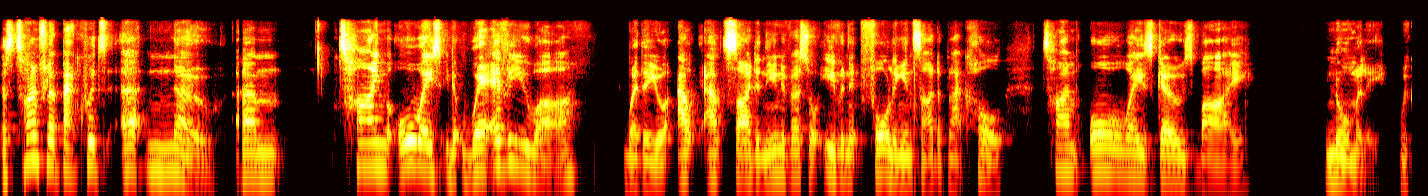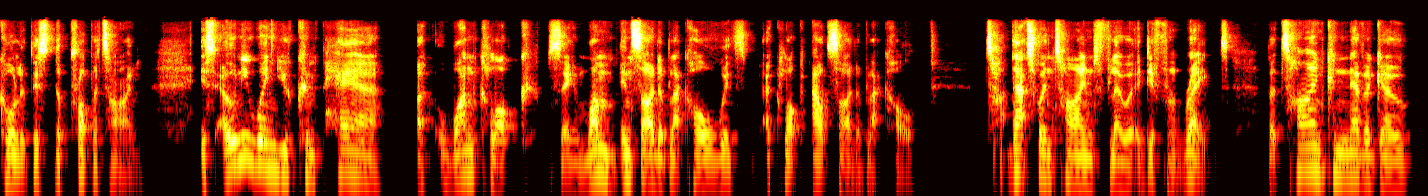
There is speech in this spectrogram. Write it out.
Does time flow backwards? Uh, no. Um, time always, you know, wherever you are, whether you're out outside in the universe or even it falling inside a black hole, time always goes by normally. We call it this the proper time it's only when you compare a, one clock, say one inside a black hole with a clock outside a black hole, that's when times flow at a different rate. But time can never go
